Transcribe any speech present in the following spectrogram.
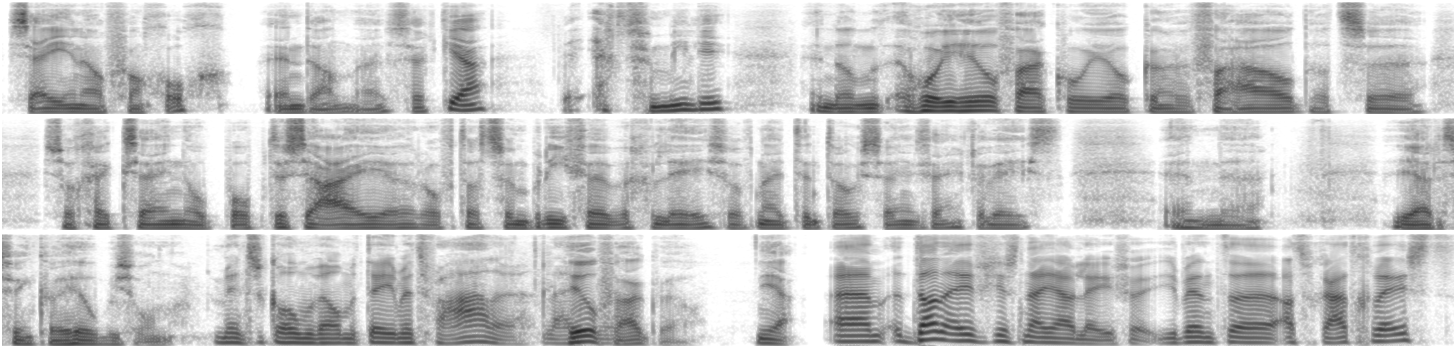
zei je nou Van Gogh? En dan zeg ik, ja, echt familie. En dan hoor je heel vaak hoor je ook een verhaal dat ze zo gek zijn op, op de zaaier. Of dat ze een brief hebben gelezen of naar tentoonstelling zijn geweest. En ja, dat vind ik wel heel bijzonder. Mensen komen wel meteen met verhalen. Heel me. vaak wel, ja. Um, dan eventjes naar jouw leven. Je bent uh, advocaat geweest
